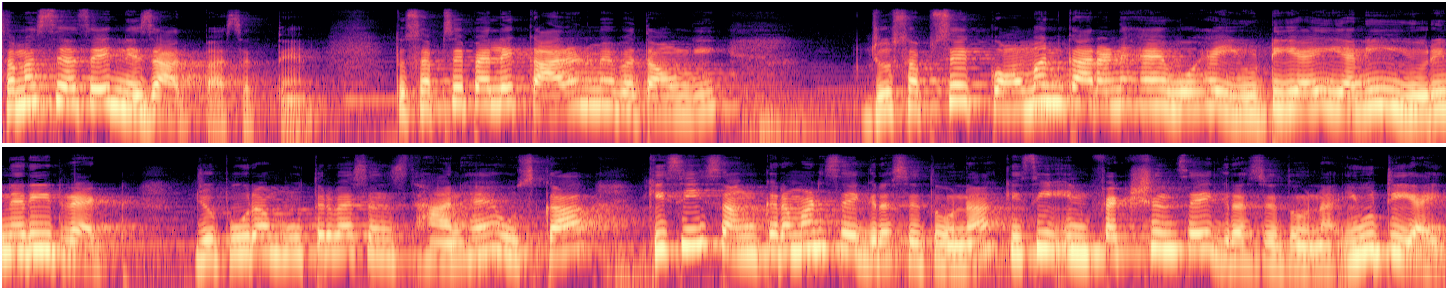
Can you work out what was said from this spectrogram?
समस्या से निजात पा सकते हैं। तो सबसे पहले कारण मैं बताऊँगी। जो सबसे कॉमन कारण है वो है यूटीआई यानी यूरिनरी ट्रैक्ट जो पूरा मूत्र व संस्थान है, उसका किसी संक्रमण से ग्रसित होना, किसी इन्फेक्शन से ग्रसित होना यूटीआई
